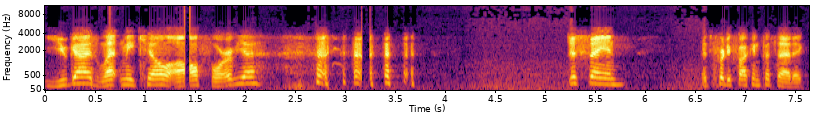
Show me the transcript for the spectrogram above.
you guys let me kill all four of you? Just saying. It's pretty fucking pathetic.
